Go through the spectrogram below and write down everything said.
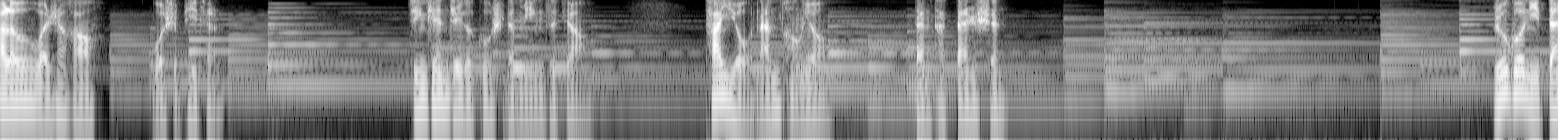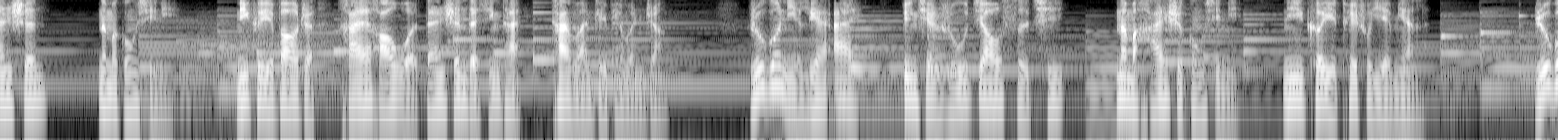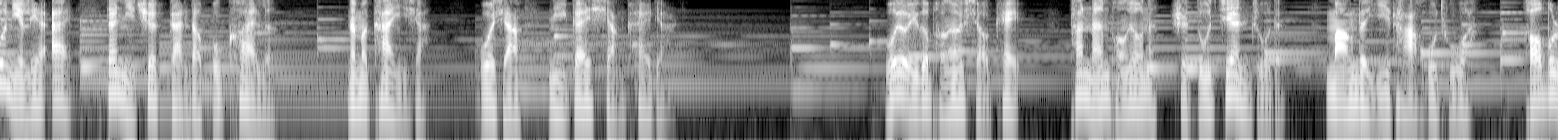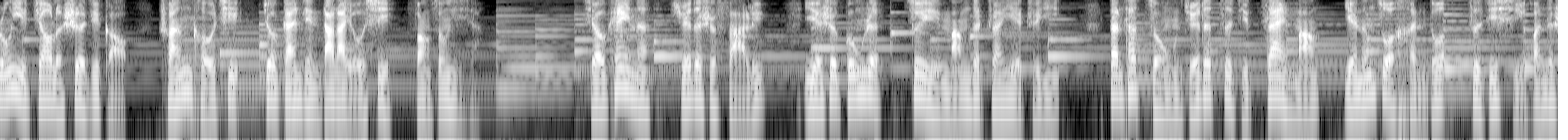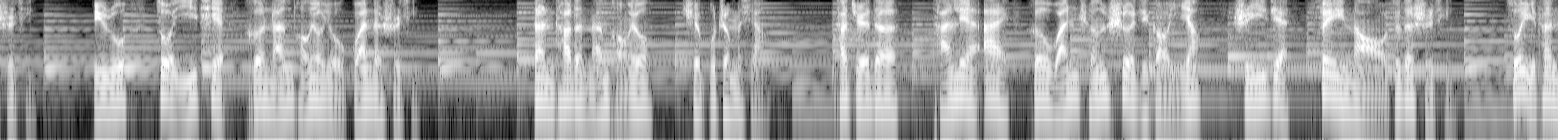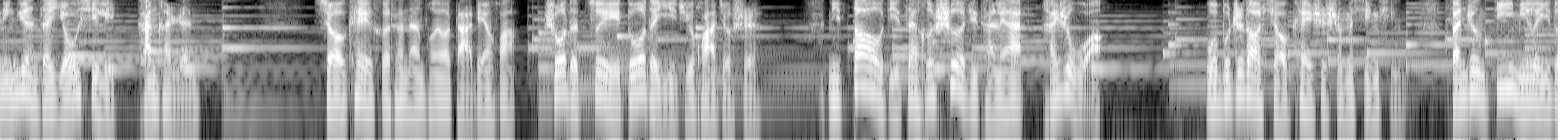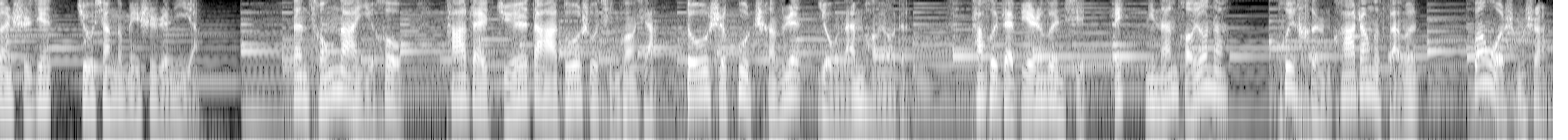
Hello，晚上好，我是 Peter。今天这个故事的名字叫《她有男朋友，但她单身》。如果你单身，那么恭喜你，你可以抱着“还好我单身”的心态看完这篇文章。如果你恋爱，并且如胶似漆，那么还是恭喜你，你可以退出页面了。如果你恋爱，但你却感到不快乐，那么看一下，我想你该想开点儿。我有一个朋友小 K，她男朋友呢是读建筑的，忙得一塌糊涂啊，好不容易交了设计稿，喘口气就赶紧打打游戏放松一下。小 K 呢学的是法律，也是公认最忙的专业之一，但她总觉得自己再忙。也能做很多自己喜欢的事情，比如做一切和男朋友有关的事情。但她的男朋友却不这么想，他觉得谈恋爱和完成设计稿一样，是一件费脑子的事情，所以她宁愿在游戏里砍砍人。小 K 和她男朋友打电话说的最多的一句话就是：“你到底在和设计谈恋爱，还是我？”我不知道小 K 是什么心情，反正低迷了一段时间，就像个没事人一样。但从那以后，她在绝大多数情况下都是不承认有男朋友的。她会在别人问起“哎，你男朋友呢？”会很夸张的反问：“关我什么事儿？”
